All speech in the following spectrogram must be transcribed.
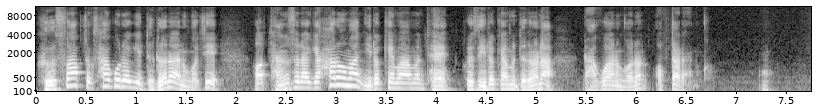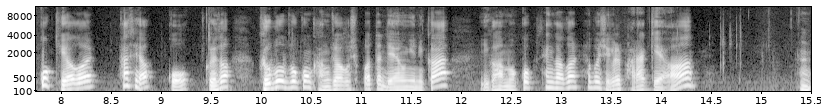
그 수학적 사고력이 늘어나는 거지. 어, 단순하게 하루만 이렇게만 하면 돼. 그래서 이렇게 하면 늘어나. 라고 하는 거는 없다라는 거. 어, 꼭 기억을 하세요. 꼭. 그래서 그 부분 꼭 강조하고 싶었던 내용이니까 이거 한번 꼭 생각을 해보시길 바랄게요. 음.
